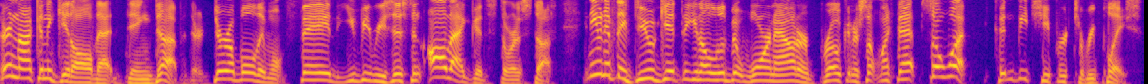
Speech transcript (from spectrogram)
they're not going to get all that dinged up. They're durable, they won't fade, UV resistant, all that good sort of stuff. And even if they do get, you know, a little bit worn out or broken or something like that, so what? It couldn't be cheaper to replace.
